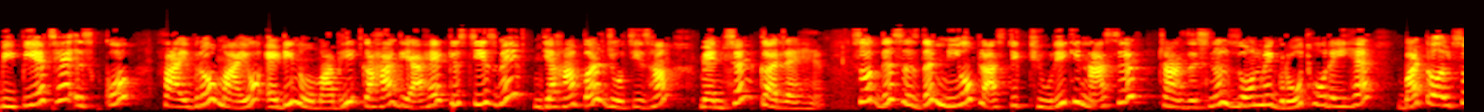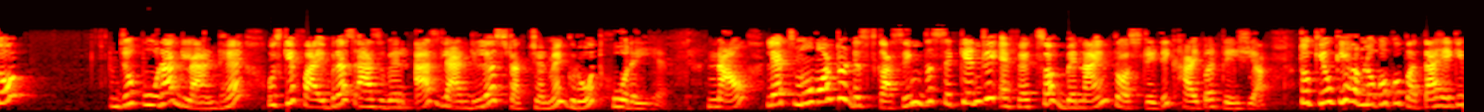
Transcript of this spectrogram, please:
बीपीएच है, इसको फाइब्रोमायो एडिनोमा भी कहा गया है। किस चीज़ में? यहाँ पर जो चीज़ हम मेंशन कर रहे हैं। So this is the neoplastic theory कि ना सिर्फ़ ट्रांजिशनल जोन में ग्रोथ हो रही है बट ऑल्सो जो पूरा ग्लैंड है, उसके fibrous as well as glandular structure में ग्रोथ हो रही है। Now, let's move on to discussing the secondary effects of benign prostatic hyperplasia. तो क्योंकि हम लोगों को पता है कि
